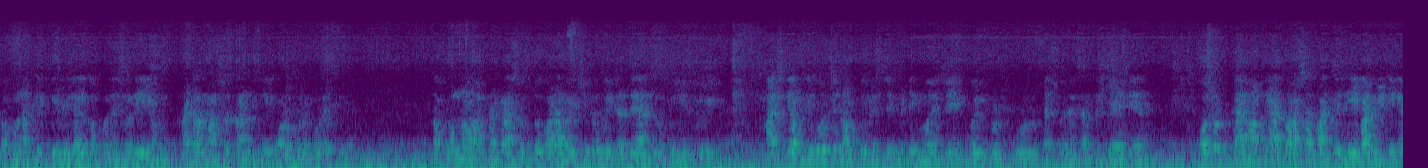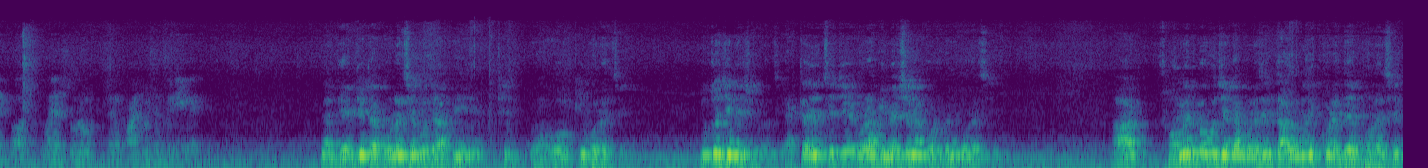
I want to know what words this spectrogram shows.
তখন আপনি কেলিগাই কপনেশ্বরী এবং ঘাটাল মাস্টার প্ল্যান নিয়ে বড় করে বলেছিলেন? তখনও আপনাকে আশ্বস্ত করা হয়েছিল এটা দেয়ার লুকিং ইন্টু আজকে আপনি বলছেন অপটিমিস্টিক মিটিং হয়েছে কুইক ফ্রুটফুল অ্যাসুরেন্স আপনি পেয়েছেন। কত কেন আপনি এত আশা পাচ্ছেন এবার মিটিং এর পর? দু হাজার ষোলো থেকে পাঁচ বছর পেরিয়ে গেছে। না দেব যেটা বলেছে বোধ আপনি ঠিক ও কি বলেছে? দুটো জিনিস বলেছে। একটা হচ্ছে যে ওরা বিবেচনা করবেন বলেছে। আর সৌমেনবাবু যেটা বলেছেন তার উল্লেখ করে দেব বলেছেন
